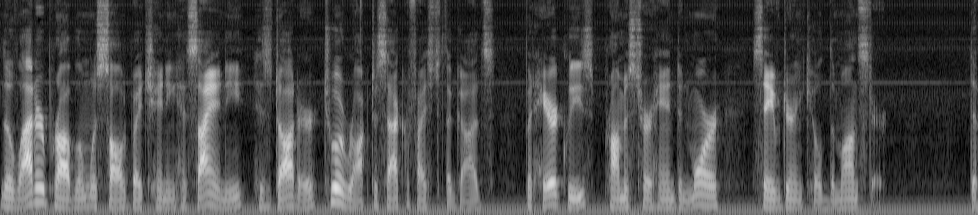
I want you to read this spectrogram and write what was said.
the latter problem was solved by chaining Hesione, his daughter, to a rock to sacrifice to the gods, but Heracles promised her hand and more, saved her, and killed the monster. The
